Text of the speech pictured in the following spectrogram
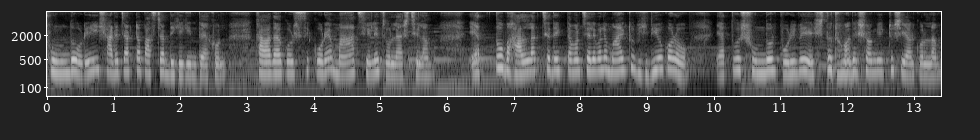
সুন্দর, এই সাড়ে চারটা, পাঁচটার দিকে কিন্তু এখন। খাওয়া দাওয়া করছি করে মা, ছেলে চলে আসছিলাম। এত ভালো লাগছে দেখতে। আমার ছেলে বলে, মা, একটু ভিডিও করো। এত সুন্দর পরিবেশ। তো তোমাদের সঙ্গে একটু শেয়ার করলাম।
